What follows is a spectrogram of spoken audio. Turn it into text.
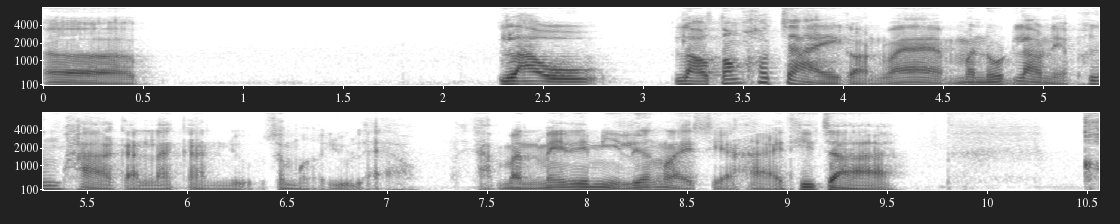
เออเราเราต้องเข้าใจก่อนว่ามนุษย์เราเนี่ยพึ่งพากันและกันอยู่เสมออยู่แล้ว นะครับมันไม่ได้มีเรื่องอะไรเสียหายที่จะข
